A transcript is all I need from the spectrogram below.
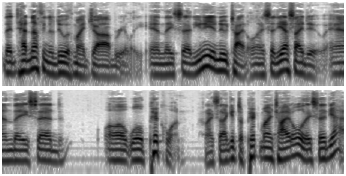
that had nothing to do with my job, really. And they said, you need a new title. And I said, yes, I do. And they said, uh, well, pick one. And I said, I get to pick my title? They said, yeah.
